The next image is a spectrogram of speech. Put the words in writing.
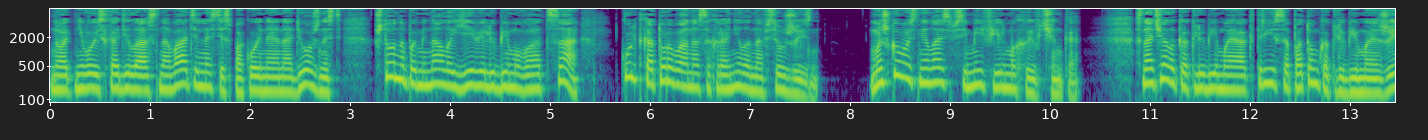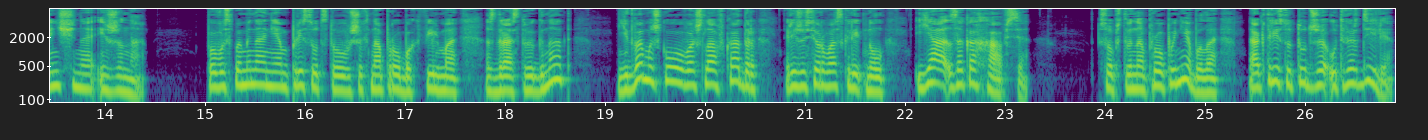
но от него исходила основательность и спокойная надежность, что напоминало Еве любимого отца, культ которого она сохранила на всю жизнь. Мышкова снялась в семи фильмах Ивченко. Сначала как любимая актриса, потом как любимая женщина и жена. По воспоминаниям присутствовавших на пробах фильма «Здравствуй, Гнат», Едва Мышкова вошла в кадр, режиссер воскликнул «Я закахався». Собственно, пропы не было, актрису тут же утвердили.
